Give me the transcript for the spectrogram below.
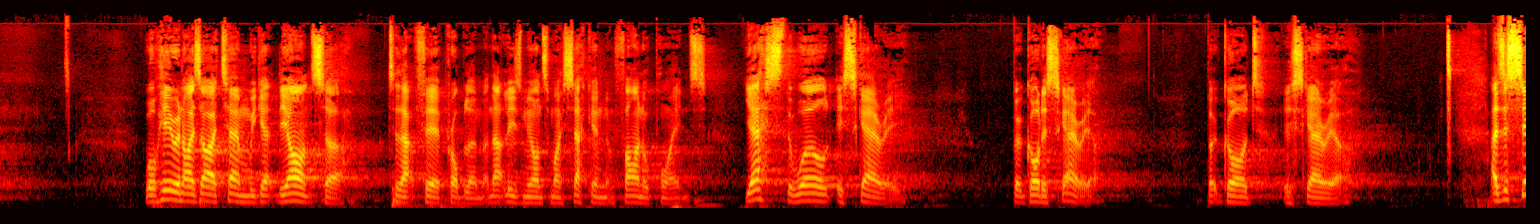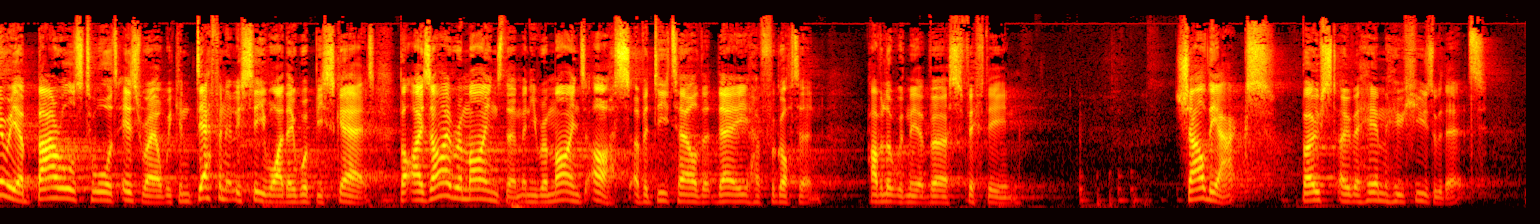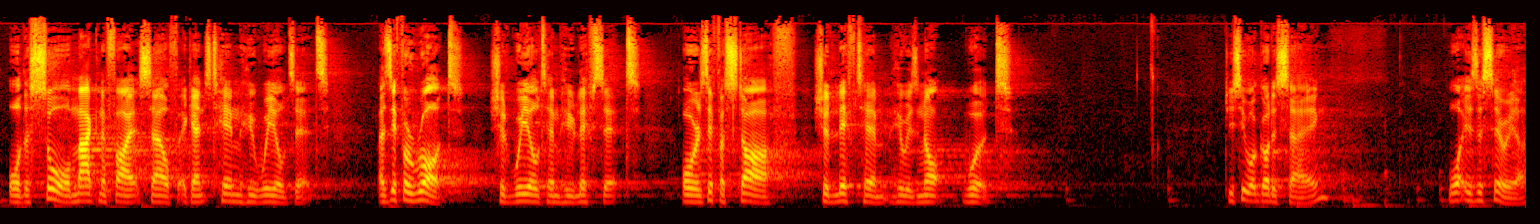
Well, here in Isaiah 10, we get the answer to that fear problem, and that leads me on to my second and final point. Yes, the world is scary, but God is scarier. But God is scarier. As Assyria barrels towards Israel, we can definitely see why they would be scared. But Isaiah reminds them, and he reminds us of a detail that they have forgotten. Have a look with me at verse 15. Shall the axe boast over him who hews with it, or the saw magnify itself against him who wields it, as if a rod should wield him who lifts it, or as if a staff should lift him who is not wood? Do you see what God is saying? What is Assyria?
